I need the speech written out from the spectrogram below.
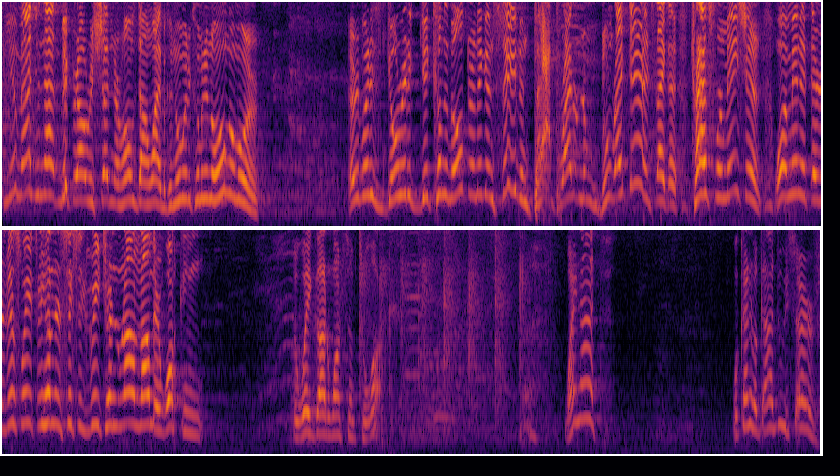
Can you imagine that? Victory Outreach shutting their homes down. Why? Because nobody coming in the home no more. Everybody's going ready to get, come to the altar and they're getting saved and bap, right, on right there. It's like a transformation. One minute they're this way, 360 degree, turn around. Now they're walking the way God wants them to walk. Why not? What kind of a God do we serve?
